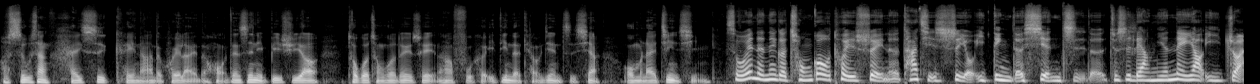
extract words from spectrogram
哦，实物上还是可以拿得回来的哈，但是你必须要透过重构退税，然后符合一定的条件之下，我们来进行。所谓的那个重构退税呢，它其实是有一定的限制的，就是两年内要移转，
